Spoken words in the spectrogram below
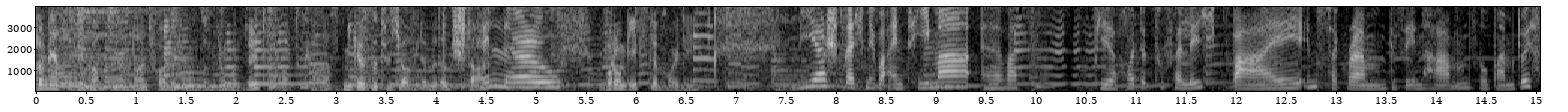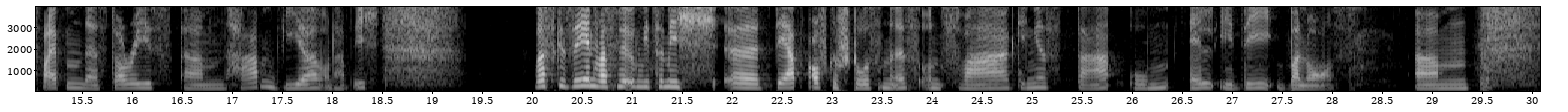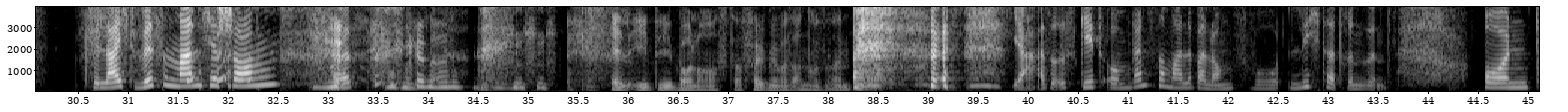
Hallo und herzlich willkommen zu einer neuen Folge von unserem Jung und Wild Podcast. Mika ist natürlich auch wieder mit am Start. Hello. Worum geht's denn heute? Wir sprechen über ein Thema, äh, was wir heute zufällig bei Instagram gesehen haben. So beim Durchswipen der Stories ähm, haben wir oder habe ich was gesehen, was mir irgendwie ziemlich äh, derb aufgestoßen ist. Und zwar ging es da um LED-Balance. Ähm, vielleicht wissen manche schon. Was? Keine Ahnung. LED-Balance, da fällt mir was anderes ein. ja, also es geht um ganz normale Ballons, wo Lichter drin sind. Und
